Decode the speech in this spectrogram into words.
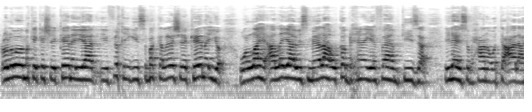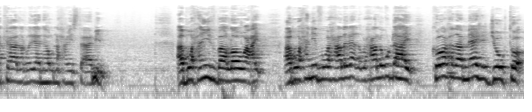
culamada markay ka sheekeynayaan iyo fiqigiisa marka laga sheekeynayo wallahi aan yaabis meelaha uu ka bixinaya fahamkiisa. Ilaahay subxaanahu wa tacaala kaa naqliyan ha u naxariista aamiin abu xaniif baa loo wacay. Abu xaniifa waxaa laga waxaa lagu dhahay kooxda meesha joogto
